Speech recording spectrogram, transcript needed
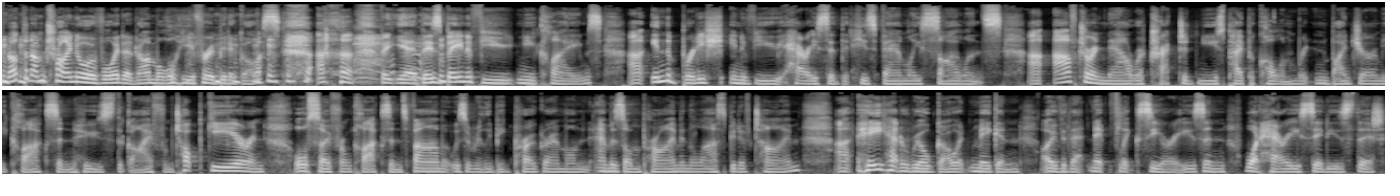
Not that I'm trying to avoid it, I'm all here for a bit of goss. Uh, but yeah, there's been a few new claims. Uh, in the British interview, Harry said that his family's silence, uh, after a now retracted newspaper column written by Jeremy Clark, Clarkson, who's the guy from Top Gear and also from Clarkson's Farm. It was a really big program on Amazon Prime in the last bit of time. Uh, he had a real go at Meghan over that Netflix series, and what Harry said is that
